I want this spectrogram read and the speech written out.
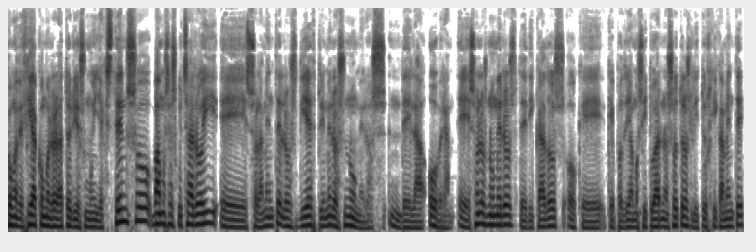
Como decía, como el oratorio es muy extenso, vamos a escuchar hoy eh, solamente los diez primeros números de la obra. Eh, son los números dedicados o que, podríamos situar nosotros litúrgicamente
